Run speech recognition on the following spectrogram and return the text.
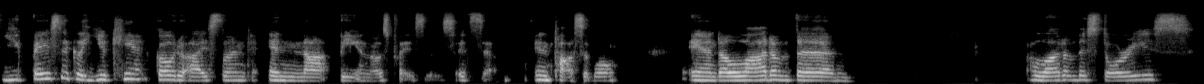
you basically you can't go to Iceland and not be in those places. It's impossible. And a lot of the a lot of the stories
